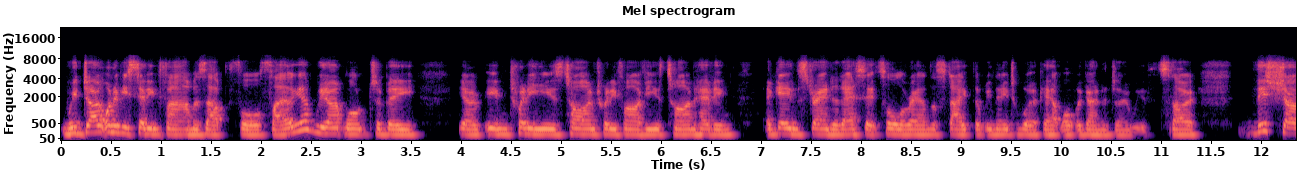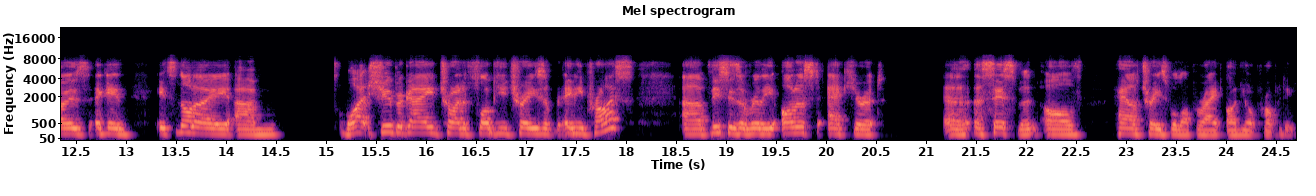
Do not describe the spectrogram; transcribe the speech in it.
We don't want to be setting farmers up for failure. We don't want to be, you know, in 20 years' time, 25 years' time, having again stranded assets all around the state that we need to work out what we're going to do with. So this shows again, it's not a um, white shoe brigade trying to flog you trees at any price. Uh, this is a really honest, accurate uh, assessment of how trees will operate on your property.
